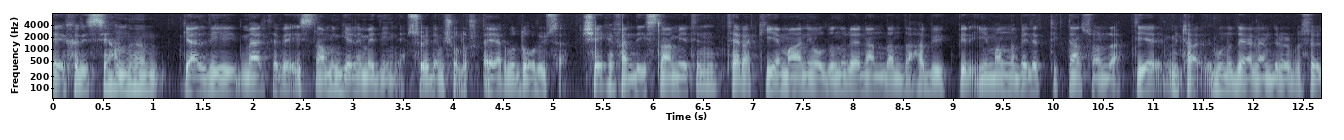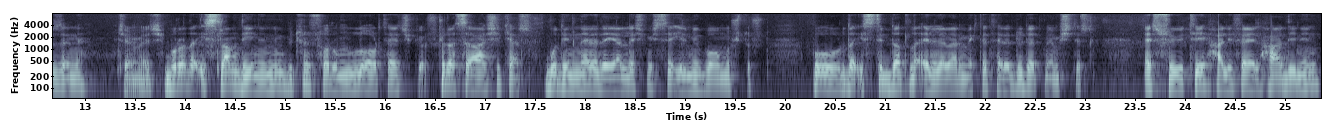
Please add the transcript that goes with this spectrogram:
e, Hristiyanlığın geldiği mertebe İslam'ın gelemediğini söylemiş olur eğer bu doğruysa. Şeyh Efendi İslamiyet'in terakkiye mani olduğunu Renan'dan daha büyük bir imanla belirttikten sonra diye bunu değerlendiriyor bu sözlerini. Cemil Burada İslam dininin bütün sorumluluğu ortaya çıkıyor. Şurası aşikar. Bu din nerede yerleşmişse ilmi boğmuştur. Bu uğurda istibdatla el ele vermekte tereddüt etmemiştir. Es-Suyuti Halife el-Hadi'nin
